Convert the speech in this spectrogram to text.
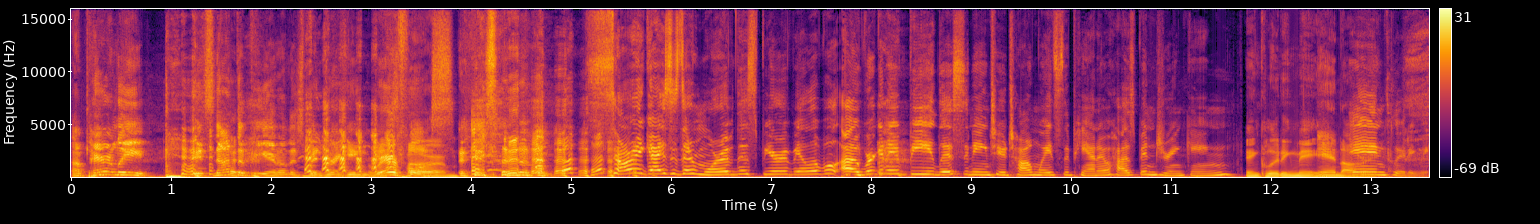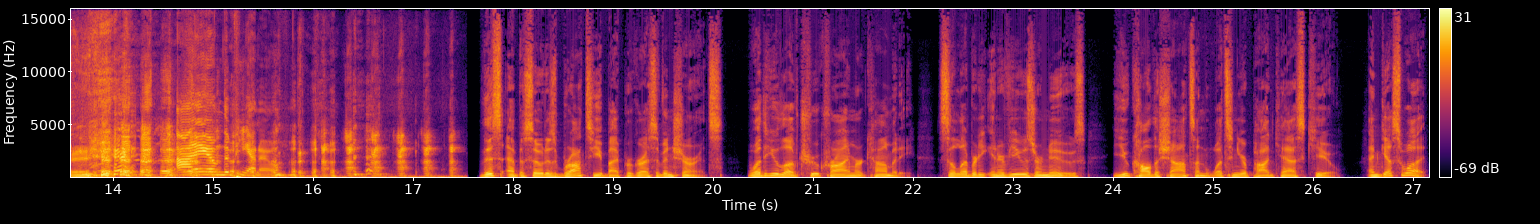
Apparently, it's not the piano that's been drinking. Rare form. Sorry, guys. Is there more of this beer available? Uh, we're going to be listening to Tom Waits, the piano, has been drinking, Including me. And Aubrey. including me. I am the piano. This episode is brought to you by Progressive Insurance. Whether you love true crime or comedy, celebrity interviews or news, you call the shots on what's in your podcast queue. And guess what?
